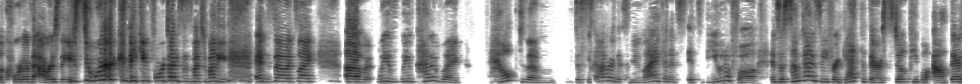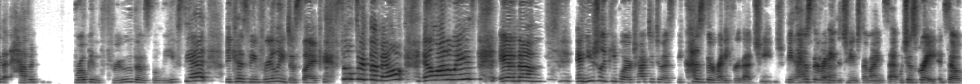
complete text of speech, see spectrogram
a quarter of the hours they used to work making four times as much money. And so it's like um, we've we've kind of like helped them discover this new life and it's it's beautiful. And so sometimes we forget that there are still people out there that haven't broken through those beliefs yet because we've really just like filtered them out in a lot of ways. And um and usually people are attracted to us because they're ready for that change because yeah, they're yeah. ready to change their mindset which is great. And so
